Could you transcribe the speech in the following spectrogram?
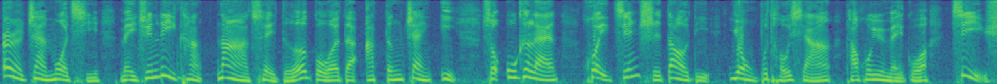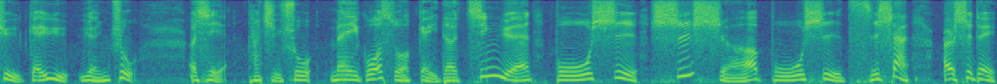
二战末期美军力抗纳粹德国的阿登战役，说乌克兰会坚持到底，永不投降。他呼吁美国继续给予援助，而且。他指出，美国所给的金援不是施舍，不是慈善，而是对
